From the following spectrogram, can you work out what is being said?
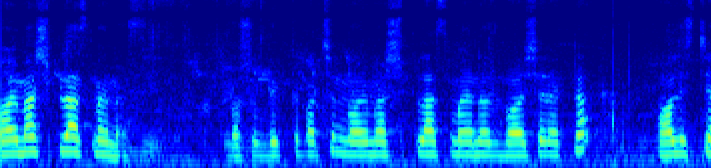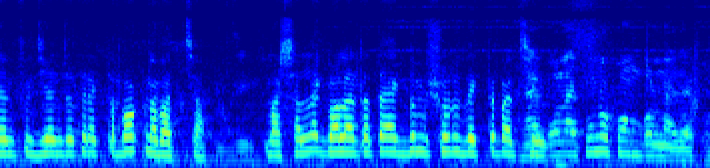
নয় মাস প্লাস মাইনাস জি। দর্শক দেখতে পাচ্ছেন নয় মাস প্লাস মাইনাস বয়সের একটা হলিস্টিয়ান ফ্রিজিয়ান জাতের একটা বকনা বাচ্চা। জি। মার্শাল্লাহ গলাটা তো একদম সরু দেখতে পাচ্ছি। হ্যাঁ গলায় কোনো কম্বল নাই দেখো।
